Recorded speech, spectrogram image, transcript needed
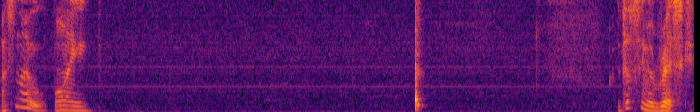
I don't know why It does seem a risk.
